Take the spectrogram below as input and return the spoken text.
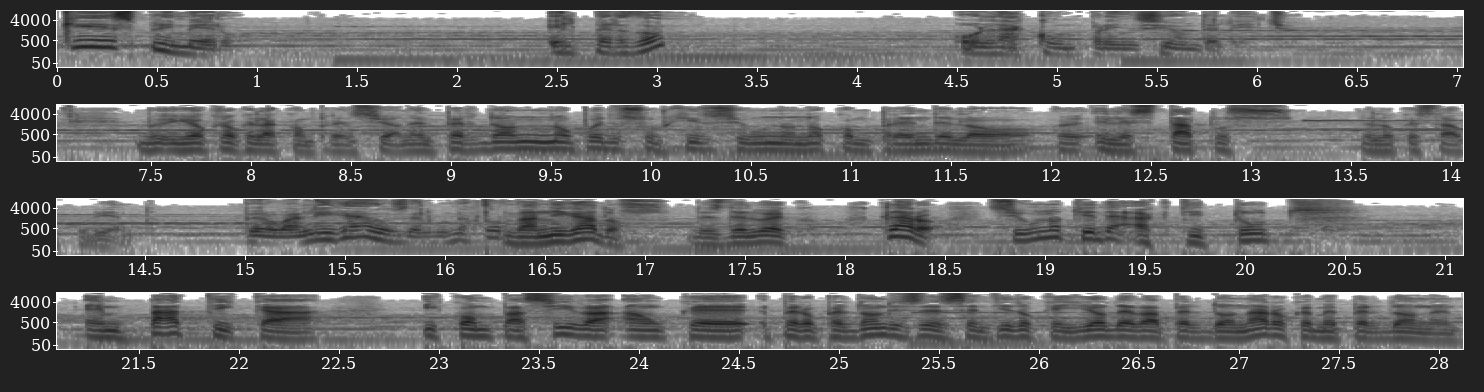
¿qué es primero? ¿El perdón o la comprensión del hecho? Yo creo que la comprensión. El perdón no puede surgir si uno no comprende lo, eh, el estatus de lo que está ocurriendo. Pero van ligados de alguna forma. Van ligados, desde luego. Claro, si uno tiene actitud empática y compasiva, aunque, pero perdón dice el sentido que yo deba perdonar o que me perdonen.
